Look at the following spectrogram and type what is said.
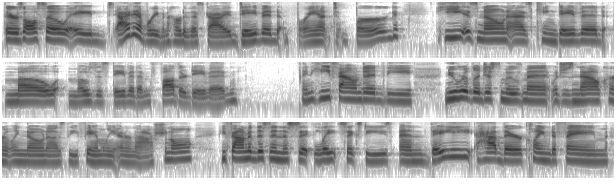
There's also a, I'd never even heard of this guy, David Brandt Berg. He is known as King David, Mo, Moses David, and Father David. And he founded the new religious movement, which is now currently known as the Family International. He founded this in the late 60s, and they had their claim to fame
